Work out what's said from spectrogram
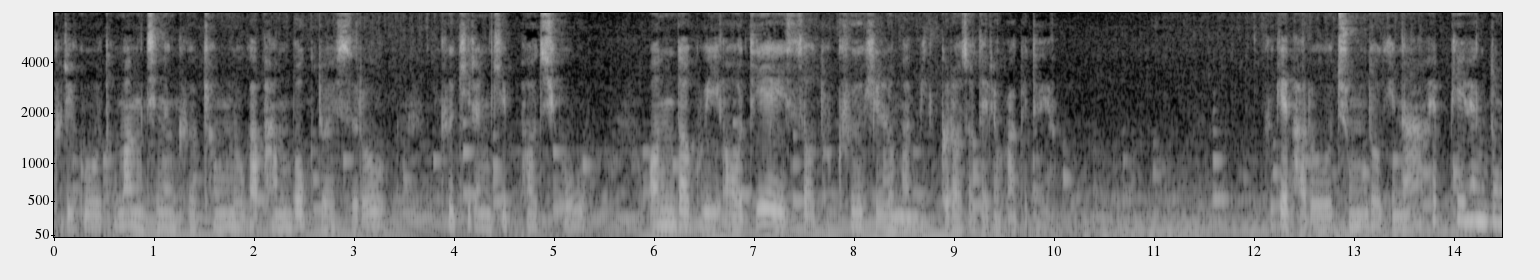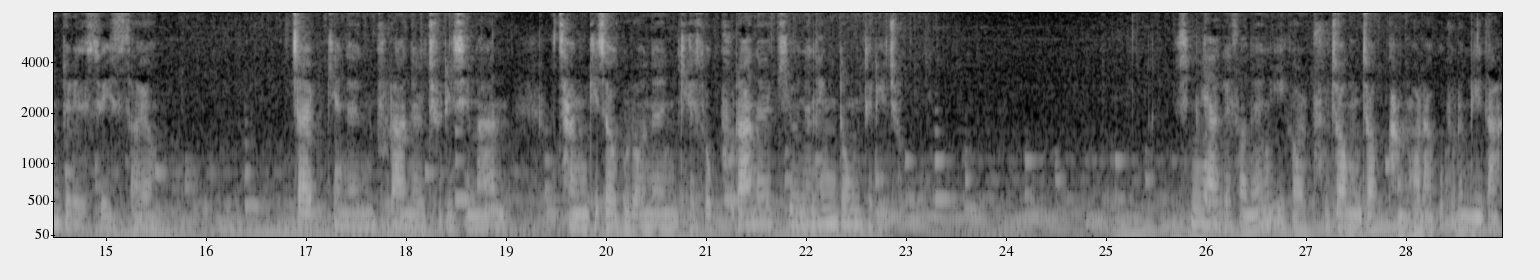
그리고 도망치는 그 경로가 반복될수록 그 길은 깊어지고 언덕 위 어디에 있어도 그 길로만 미끄러져 내려가게 돼요. 그게 바로 중독이나 회피 행동들일 수 있어요. 짧게는 불안을 줄이지만 장기적으로는 계속 불안을 키우는 행동들이죠. 심리학에서는 이걸 부정적 강화라고 부릅니다.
